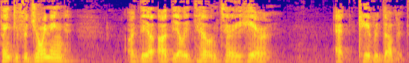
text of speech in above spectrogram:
Thank you for joining our, da- our daily Tehillim today here at Caver David.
